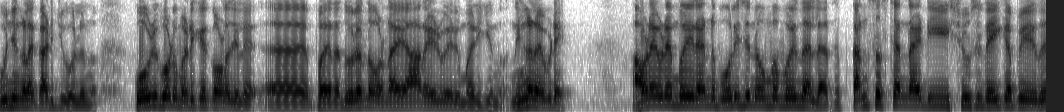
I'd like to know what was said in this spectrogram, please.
കുഞ്ഞുങ്ങളെ കടിച്ചു കൊല്ലുന്നു. കോഴിക്കോട് മെഡിക്കൽ കോളേജിൽ പിന്നെ ദുരന്തമുണ്ടായി ആറേഴ് പേര് മരിക്കുന്നു. നിങ്ങൾ എവിടെ അവിടെ എവിടെയും പോയി രണ്ട് പോലീസിന്റെ മുമ്പ് പോയിരുന്നല്ല കൺസിസ്റ്റന്റ് ആയിട്ട് ഈ ഇഷ്യൂസ് ടേക്കപ്പ് ചെയ്ത്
